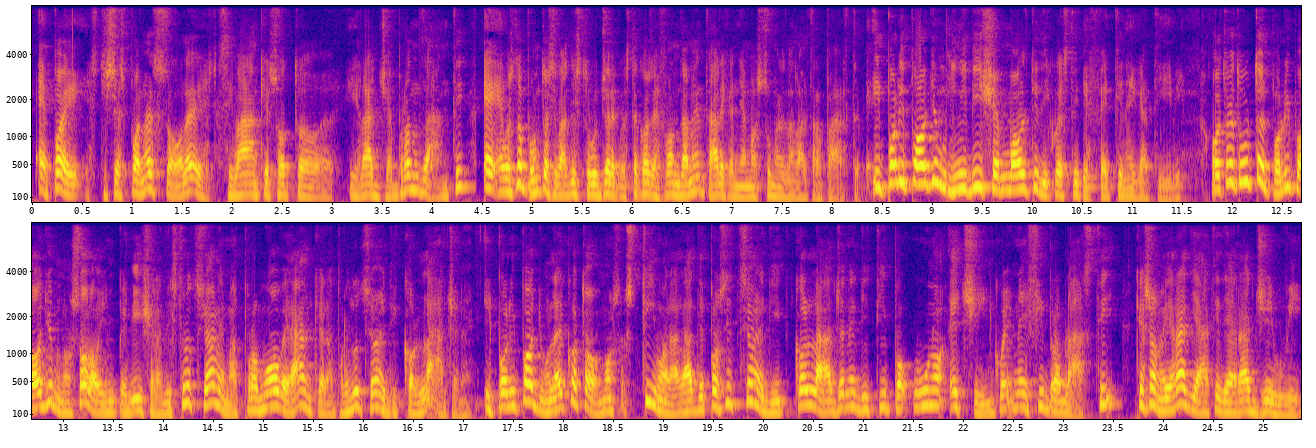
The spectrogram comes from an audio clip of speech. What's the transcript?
e poi ci si espone al sole, si va anche sotto i raggi abbronzanti e a questo punto si va a distruggere queste cose fondamentali che andiamo a assumere dall'altra parte. Il polipodium inibisce molti di questi effetti negativi. Oltretutto il polipodium non solo impedisce la distruzione, ma promuove anche la produzione di collagene. Il polipodium leucotomos stimola la deposizione di collagene di tipo 1 e 5 nei fibroblasti che sono irradiati dai raggi UV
